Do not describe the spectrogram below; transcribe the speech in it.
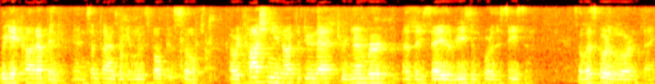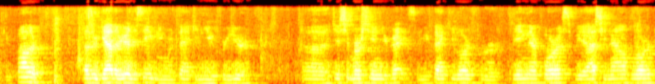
we get caught up in it, and sometimes we can lose focus. So I would caution you not to do that, to remember, as they say, the reason for the season. So let's go to the Lord and thank Him. Father, as we gather here this evening, we're thanking you for your, uh, just your mercy and your grace. And we thank you, Lord, for being there for us. We ask you now, Lord,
